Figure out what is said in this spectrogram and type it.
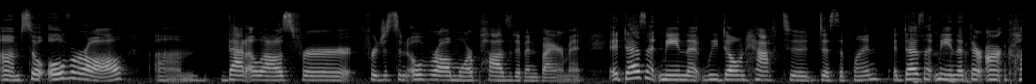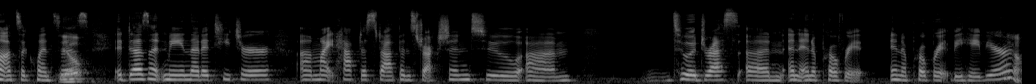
Um, so overall, um, that allows for for just an overall more positive environment. It doesn't mean that we don't have to discipline. It doesn't mean that there aren't consequences. Yep. It doesn't mean that a teacher uh, might have to stop instruction to um, to address an, an inappropriate inappropriate behavior. Yeah.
